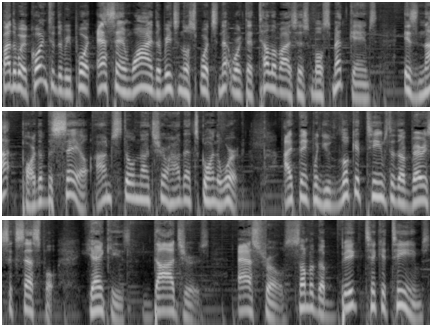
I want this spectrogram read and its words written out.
By the way, according to the report, SNY, the regional sports network that televises most Met games, is not part of the sale. I'm still not sure how that's going to work. I think when you look at teams that are very successful, Yankees, Dodgers, Astros, some of the big ticket teams,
